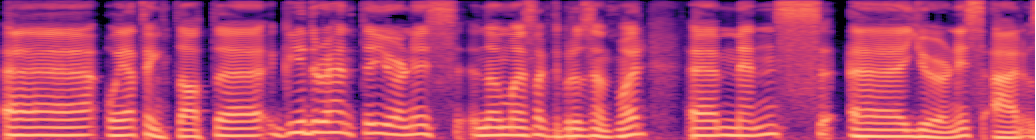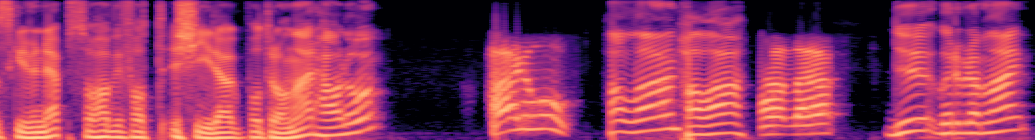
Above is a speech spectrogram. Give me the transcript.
Uh, og jeg tenkte at uh, Gidder du å hente Jørnis Nå må jeg snakke til produsenten vår. Uh, mens uh, Jørnis er og skriver en rapp, så har vi fått Chirag på tråden her. Hallo! Hallo! Halla! Halla! Halla. Du, går det bra med deg?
